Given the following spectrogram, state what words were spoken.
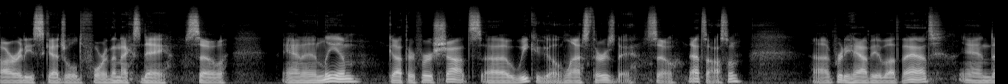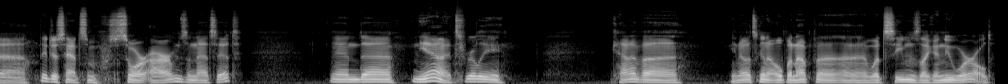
already scheduled for the next day. So, Anna and Liam got their first shots a week ago, last Thursday. So that's awesome. Uh, pretty happy about that. And uh, they just had some sore arms, and that's it. And uh, yeah, it's really kind of a, you know, it's going to open up a, a, what seems like a new world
